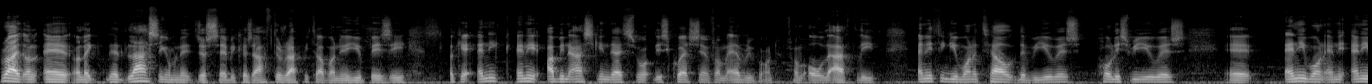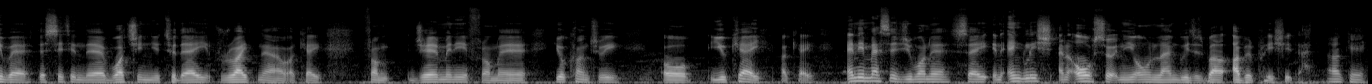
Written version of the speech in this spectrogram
Right. On, uh, on like the last thing I'm gonna just say because I have to wrap it up. I know you're busy. Okay. Any any? I've been asking this this question from everyone, from all the athletes. Anything you want to tell the viewers, Polish viewers, uh, anyone, any anywhere they're sitting there watching you today, right now. Okay, from Germany, from uh, your country, or UK. Okay. Any message you want to say in English and also in your own language as well, I would appreciate that. Okay.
